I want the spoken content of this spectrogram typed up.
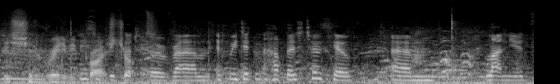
These should really be These price be dropped. for um, if we didn't have those Tokyo um, lanyards.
